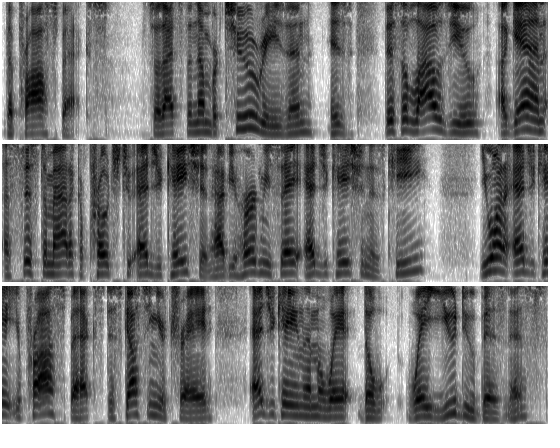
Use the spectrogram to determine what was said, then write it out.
the prospects. So that's the number 2 reason is this allows you again a systematic approach to education. Have you heard me say education is key? You want to educate your prospects discussing your trade, educating them away the way you do business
